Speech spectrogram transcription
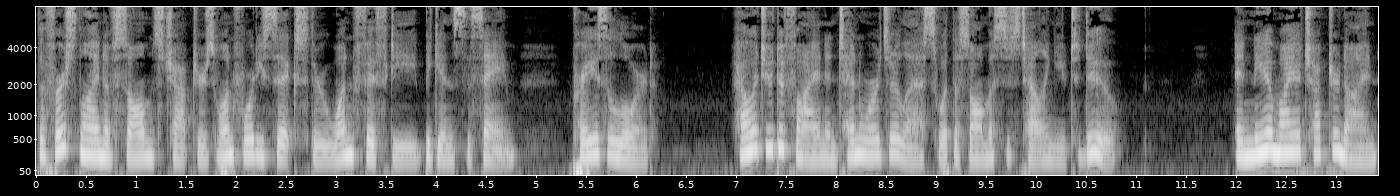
The first line of Psalms chapters 146 through 150 begins the same Praise the Lord. How would you define in 10 words or less what the psalmist is telling you to do? In Nehemiah chapter 9,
